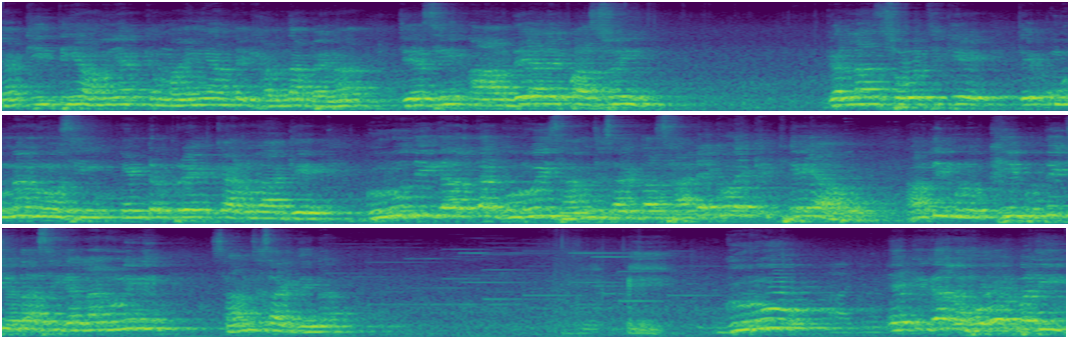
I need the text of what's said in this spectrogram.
ਜਾਂ ਕੀਤੀਆਂ ਹੋਈਆਂ ਕਮਾਈਆਂ ਤੇ ਖੜਨਾ ਪੈਣਾ ਜੇ ਅਸੀਂ ਆਪਦੇ ਵਾਲੇ ਪਾਸੋਂ ਹੀ ਗੱਲਾਂ ਸੋਚ ਕੇ ਤੇ ਉਹਨਾਂ ਨੂੰ ਅਸੀਂ ਇੰਟਰਪ੍ਰੀਟ ਕਰਨ ਲੱਗੇ ਗੁਰੂ ਦੀ ਗੱਲ ਤਾਂ ਗੁਰੂ ਹੀ ਸਮਝ ਸਕਦਾ, ਸਾਡੇ ਕੋਲੇ ਕਿੱਥੇ ਆ ਉਹ? ਆਪਦੀ ਮਨੁੱਖੀ ਬੁੱਧੀ ਚੋਂ ਤਾਂ ਅਸੀਂ ਗੱਲਾਂ ਨੂੰ ਨਹੀਂ ਸਮਝ ਸਕਦੇ ਨਾ। ਗੁਰੂ ਇੱਕ ਗੱਲ ਹੋਰ ਬੜੀ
